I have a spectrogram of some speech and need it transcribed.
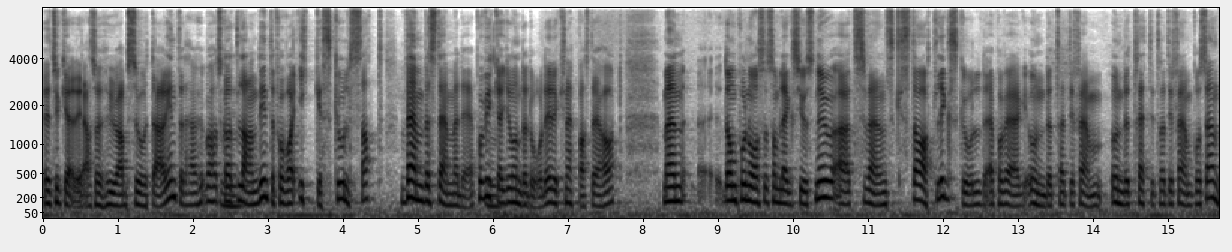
Det tycker jag, alltså hur absurt är inte det här? Ska mm. ett land inte få vara icke skuldsatt? Vem bestämmer det? På vilka mm. grunder då? Det är det knäppaste jag har hört. Men eh, de prognoser som läggs just nu är att svensk statlig skuld är på väg under, under 30-35%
